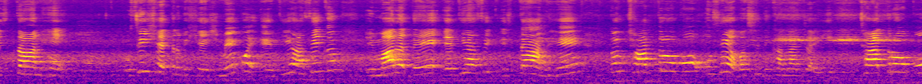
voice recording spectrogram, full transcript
स्थान है उसी विशेष में कोई ऐतिहासिक इमारत है, ऐतिहासिक स्थान है तो छात्रों को उसे अवश्य दिखाना चाहिए। छात्रों को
